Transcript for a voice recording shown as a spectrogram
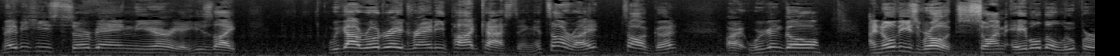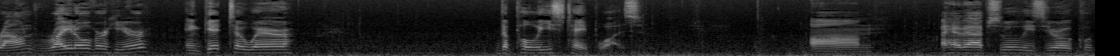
Maybe he's surveying the area. He's like, we got Road Rage Randy podcasting. It's all right. It's all good. All right, we're going to go. I know these roads, so I'm able to loop around right over here and get to where the police tape was. Um, I have absolutely zero clue.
